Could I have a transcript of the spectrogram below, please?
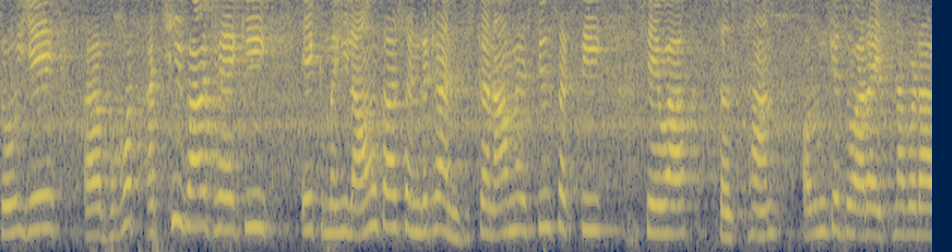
तो ये बहुत अच्छी बात है कि एक महिलाओं का संगठन, जिसका नाम है शिव शक्ति सेवा संस्थान, और उनके द्वारा इतना बड़ा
